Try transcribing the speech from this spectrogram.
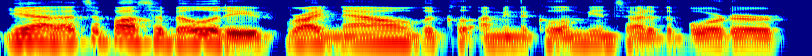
Yeah, that's a possibility. Right now, the I mean, the Colombian side of the border,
